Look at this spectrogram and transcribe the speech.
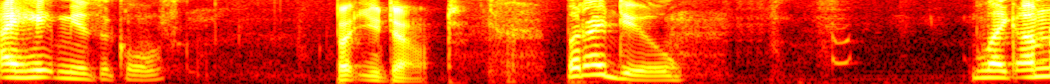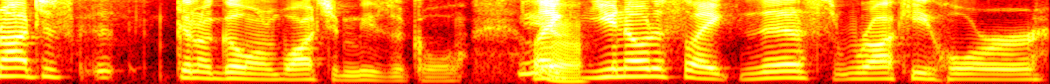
I hate musicals, But you don't. but I do. Like I'm not just gonna go and watch a musical. Yeah. Like you notice like this Rocky Horror,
